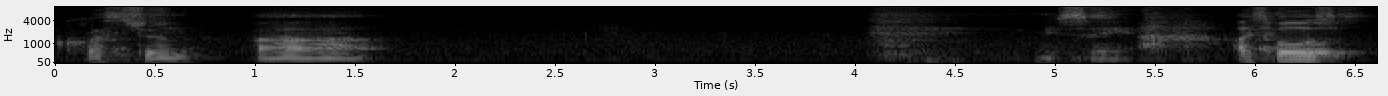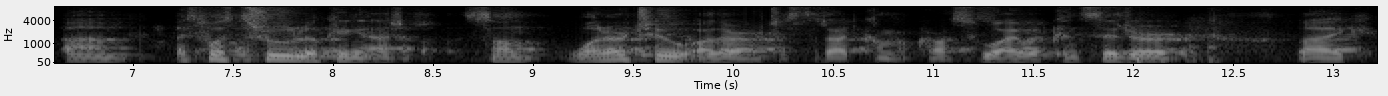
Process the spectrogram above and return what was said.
question. Uh, let me see. I suppose, um, I suppose through looking at some one or two other artists that I'd come across who I would consider like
